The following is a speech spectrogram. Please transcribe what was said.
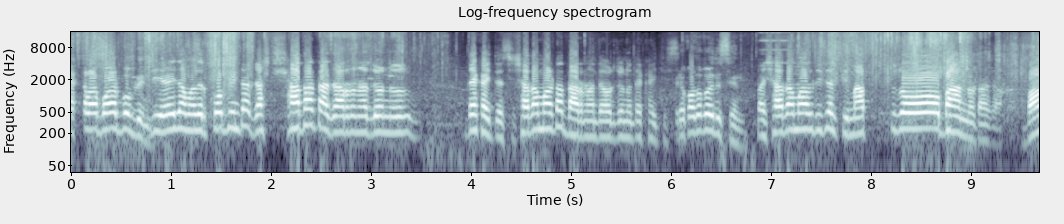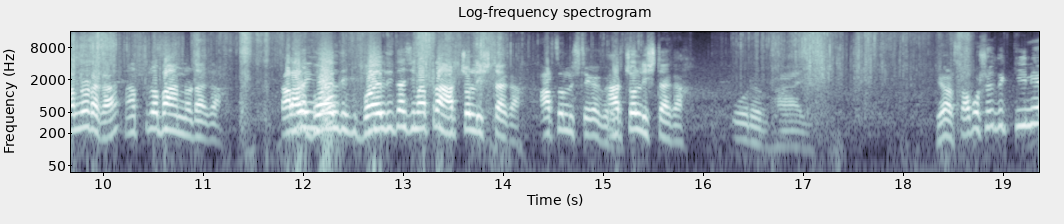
এক কালার বয়ার প্রবলেম জি এই যে আমাদের পবলিনটা জাস্ট সাদাটা ধারণার জন্য দেখাইতেছি। সাদা মালটা ধারণা দেওয়ার জন্য দেখাইতেছি। এটা কত করে দিচ্ছেন? ভাই সাদা মাল দিতেছি মাত্র বাহান্ন টাকা। 52 টাকা? মাত্র বাহান্ন টাকা। কালারিং বয়েল বয়েল দিতেছি মাত্র আটচল্লিশ টাকা। 48 টাকা করে। আটচল্লিশ টাকা। ওরে ভাই। Yes, অবশ্যই যদি কিনে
